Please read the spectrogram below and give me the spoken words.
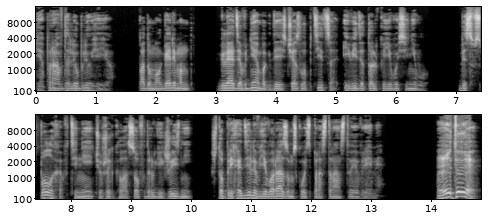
«Я правда люблю ее», — подумал Герримонт, глядя в небо, где исчезла птица, и видя только его синеву, без всполохов, теней, чужих голосов и других жизней, что приходили в его разум сквозь пространство и время. «Эй ты!»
